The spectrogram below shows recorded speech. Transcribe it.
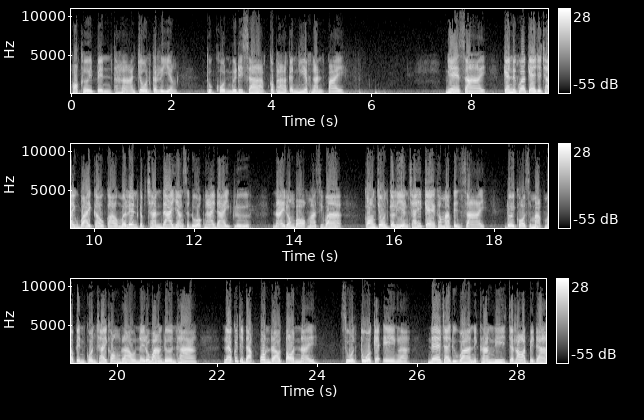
เพราะเคยเป็นทหารโจรกระเรียง ทุกคนเมื่อได้ทราบก็พากันเงียบงันไป แง่ทราย แกนึกว่าแกจะใช้อุบายเก่าๆ มาเล่นกับฉันได้อย่างสะดวกง่ายดายอีกหรือ ไหนลองบอกมาสิว่า กองโจรกระเลียงใช้ให้แกเข้ามาเป็นสาย โดยขอสมัครมาเป็นคนใช้ของเราในระหว่างเดินทาง แล้วก็จะดักป้นเราตอนไหน ส่วนตัวแกเองล่ะ แน่ใจหรือว่าในครั้งนี้จะรอดไปได้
